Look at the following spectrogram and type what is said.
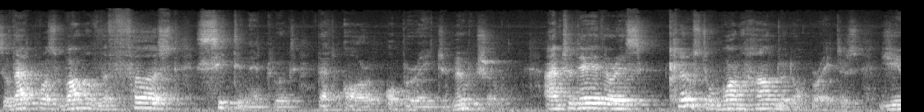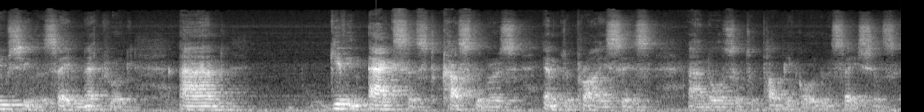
so that was one of the first city networks that are operator neutral. And today there is close to 100 operators using the same network and giving access to customers, enterprises and also to public organizations.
